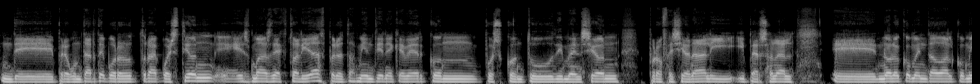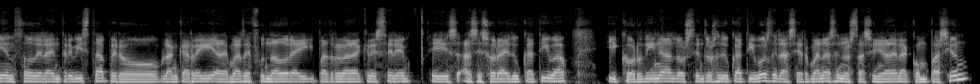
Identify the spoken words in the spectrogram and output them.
de preguntarte por otra cuestión. Es más de actualidad, pero también tiene que ver con, pues, con tu dimensión profesional y, y personal. Eh, no lo he comentado al comienzo de la entrevista, pero Blanca Regui, además de fundadora y patrona de Crescere, es asesora educativa y coordina los centros educativos de las Hermanas de Nuestra Señora de la Compasión,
